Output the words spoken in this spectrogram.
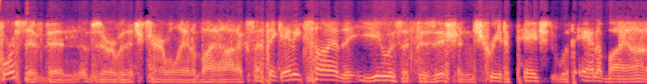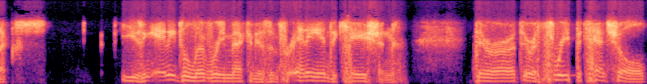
course, they've been observed with intracameral antibiotics. I think any time that you, as a physician, treat a patient with antibiotics using any delivery mechanism for any indication, there are there are three potential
